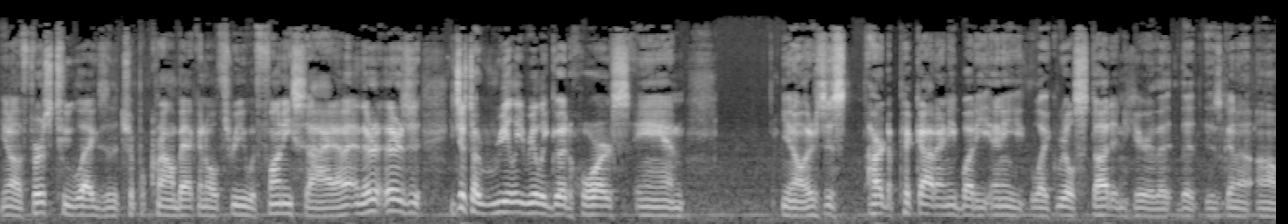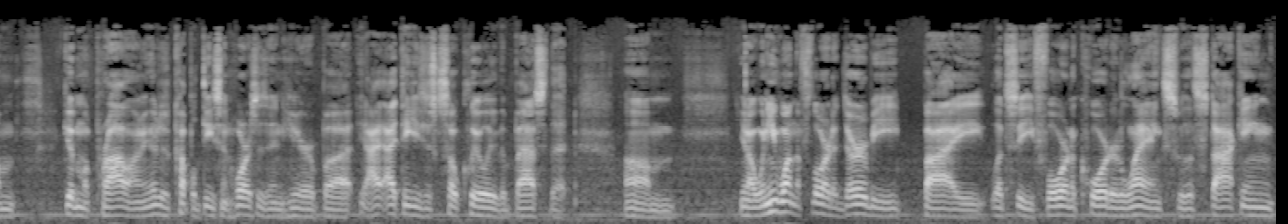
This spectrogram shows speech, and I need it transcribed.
you know, the first two legs of the Triple Crown back in 03 with Funny Cide. I mean, there, there's he's just a really, really good horse, and you know, there's just hard to pick out anybody, any like real stud in here that that is gonna. Um, give him a problem. I mean, there's a couple decent horses in here, but I, I think he's just so clearly the best that um, you know, when he won the Florida Derby by let's see, four and a quarter lengths with a stocking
